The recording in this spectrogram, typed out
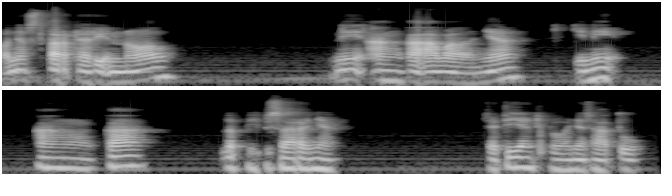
Pokoknya start dari 0, ini angka awalnya, ini angka lebih besarnya. Jadi yang di bawahnya satu.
